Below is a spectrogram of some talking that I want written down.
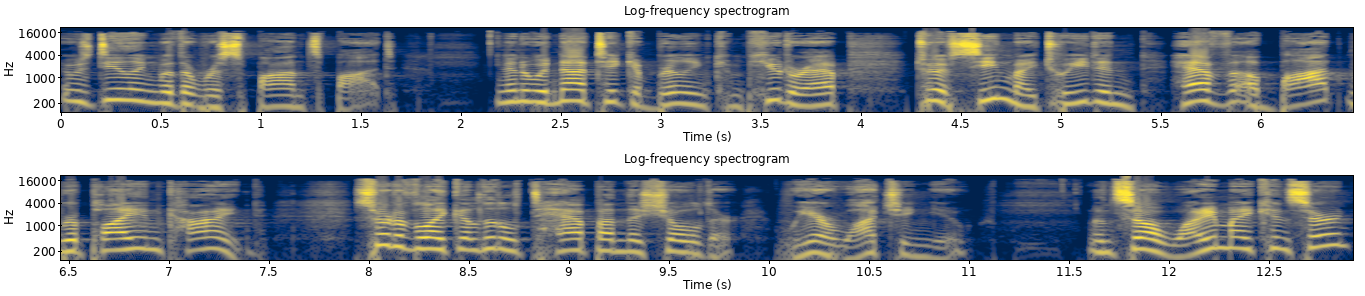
I was dealing with a response bot. And it would not take a brilliant computer app to have seen my tweet and have a bot reply in kind. Sort of like a little tap on the shoulder. We are watching you. And so, why am I concerned?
